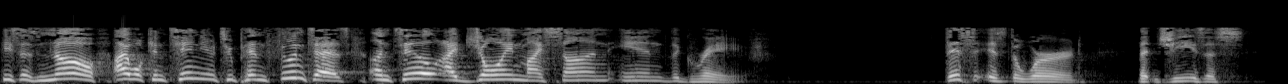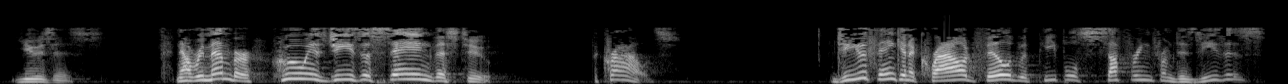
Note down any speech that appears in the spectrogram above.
he says, no, I will continue to penthuntes until I join my son in the grave. This is the word that Jesus uses. Now remember, who is Jesus saying this to? The crowds. Do you think in a crowd filled with people suffering from diseases,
